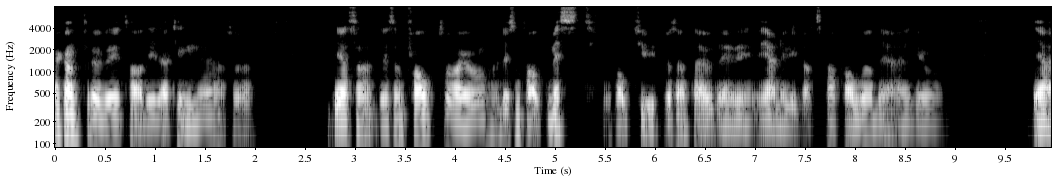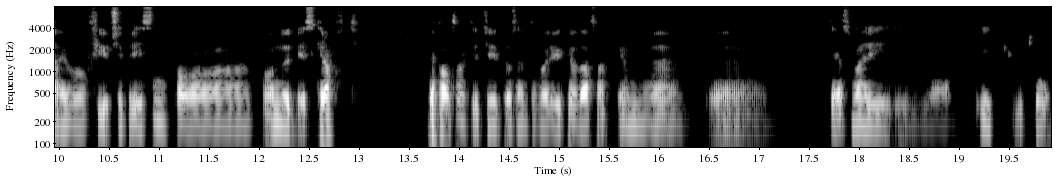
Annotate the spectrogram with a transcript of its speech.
Jeg kan for øvrig ta de der tingene altså det som, det som, falt, var jo Det som falt mest, falt 20 er jo det vi gjerne vil at skal falle. Det er jo, det er jo future-prisen på, på, nordisk kraft. Det falt faktisk 20 i forrige uke, og da snakker vi om eh, det som er i, i, i Q2.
